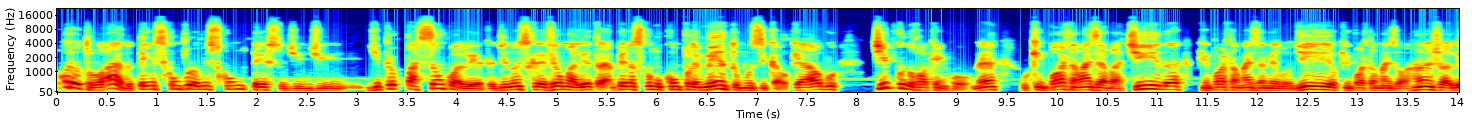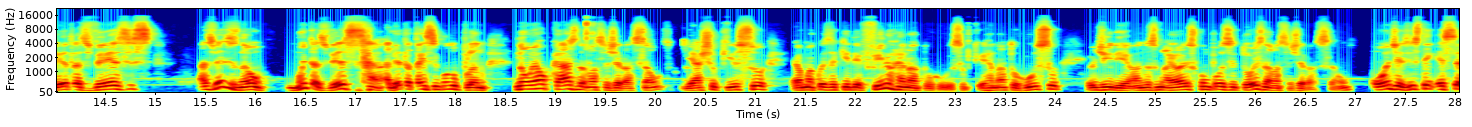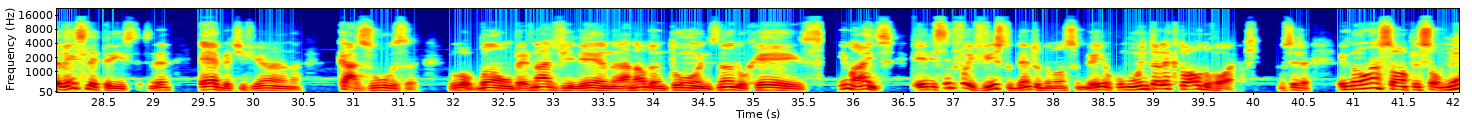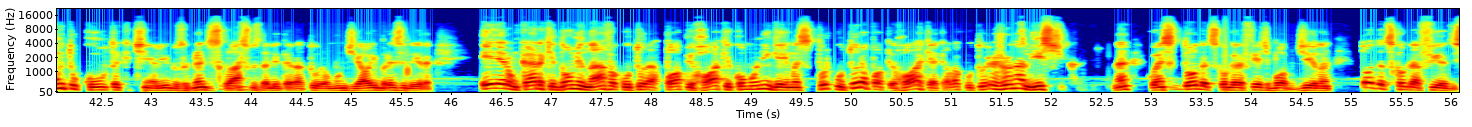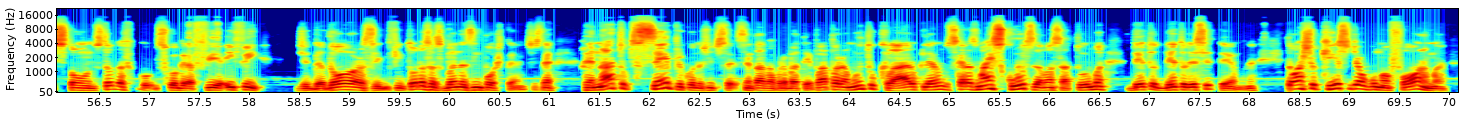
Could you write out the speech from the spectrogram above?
Por outro lado, tem esse compromisso com o texto, de, de, de, preocupação com a letra, de não escrever uma letra apenas como complemento musical, que é algo típico do rock and roll, né? O que importa mais é a batida, o que importa mais é a melodia, o que importa mais é o arranjo, a letra, às vezes, às vezes não, muitas vezes a letra está em segundo plano. Não é o caso da nossa geração, e acho que isso é uma coisa que define o Renato Russo, porque Renato Russo, eu diria, é um dos maiores compositores da nossa geração, onde existem excelentes letristas, né? Herbert Viana, Cazuza, Lobão, Bernardo Vilhena, Arnaldo Antunes, Nando Reis e mais. Ele sempre foi visto dentro do nosso meio como um intelectual do rock. Ou seja, ele não é só uma pessoa muito culta que tinha ali dos grandes clássicos da literatura mundial e brasileira ele era um cara que dominava a cultura pop rock como ninguém, mas por cultura pop rock, é aquela cultura jornalística. Né? Conhece toda a discografia de Bob Dylan, toda a discografia de Stones, toda a discografia, enfim, de The Doors, enfim, todas as bandas importantes. Né? Renato, sempre quando a gente sentava para bater papo, era muito claro que ele era um dos caras mais cultos da nossa turma dentro, dentro desse tema. Né? Então, acho que isso, de alguma forma,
